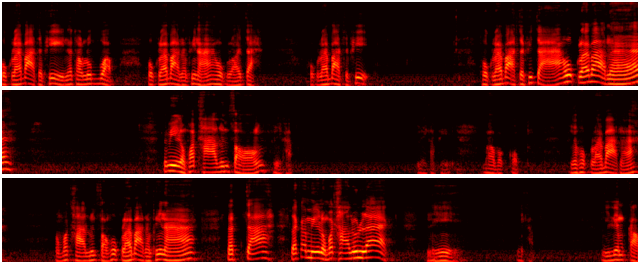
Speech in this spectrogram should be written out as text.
หกร้อยบาทจะพี่เนื้อทองรูปบวบหกร้อยบาทนะพี่นะหกร้อยจ้ะหกร้อยบาทจะพี่หกร้อยบาทจะพี่จ๋าหกร้อยบาทนะก็มีหลวงพ่อทารุ่นสองนี่ครับนี่ครับพี่เบาประกบอันนี้หกร้อยบาทนะ ลวงพ่อทารุ่นสองหกร้อยบาทนะพี่นะนะจ๊ะแล้วก็มีหลวงพ่อทารุ่นแรก นี่นี่ครับนี่เลี่ยมเก่า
